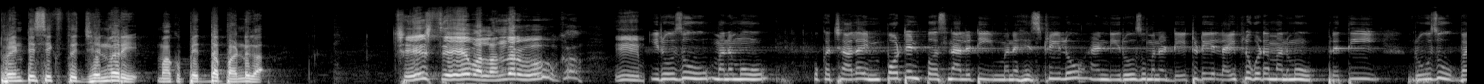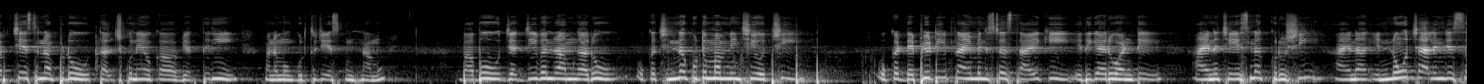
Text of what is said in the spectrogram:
ట్వంటీ సిక్స్త్ జనవరి మాకు పెద్ద పండుగ. చేస్తే వాళ్ళందరూ ఒక ఈ ఈరోజు మనము ఒక చాలా ఇంపార్టెంట్ పర్సనాలిటీ మన హిస్టరీలో అండ్ ఈరోజు మన డే టు డే లైఫ్లో కూడా మనము ప్రతి రోజు వర్క్ చేస్తున్నప్పుడు తలుచుకునే ఒక వ్యక్తిని మనము గుర్తు చేసుకుంటున్నాము. బాబు జగ్జీవన్ రామ్ గారు ఒక చిన్న కుటుంబం నుంచి వచ్చి ఒక డెప్యూటీ ప్రైమ్ మినిస్టర్ స్థాయికి ఎదిగారు అంటే ఆయన చేసిన కృషి ఆయన ఎన్నో ఛాలెంజెస్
